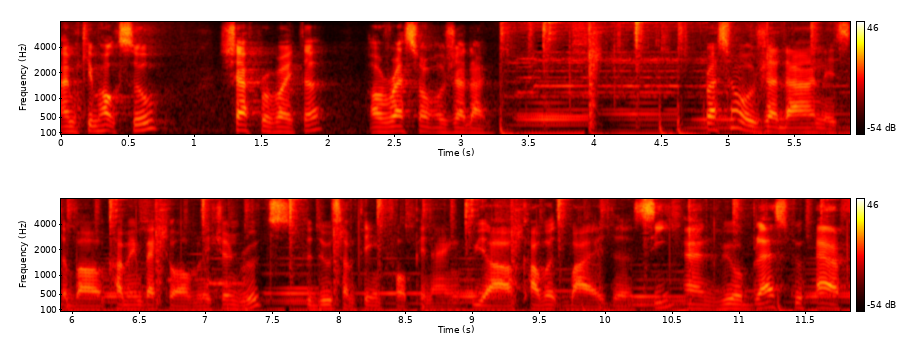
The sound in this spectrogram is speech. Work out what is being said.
I'm Kim Hock Su, chef proprietor of Restaurant Au Jardin. Restaurant Au Jardin is about coming back to our Malaysian roots to do something for Penang. We are covered by the sea and we were blessed to have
